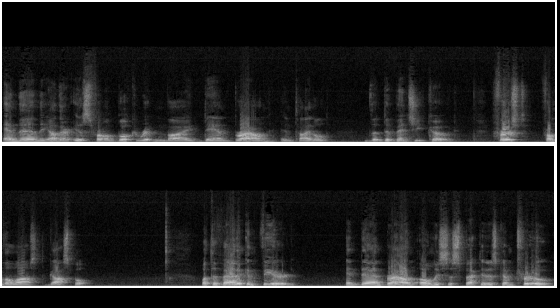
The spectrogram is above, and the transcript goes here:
And then the other is from a book written by Dan Brown entitled The Da Vinci Code. First, from the Lost Gospel. What the Vatican feared and Dan Brown only suspected has come true.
